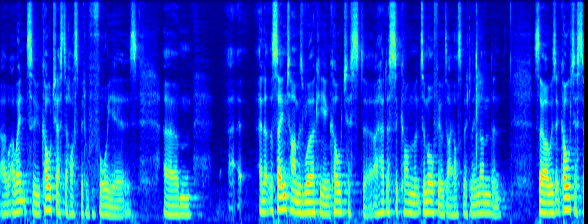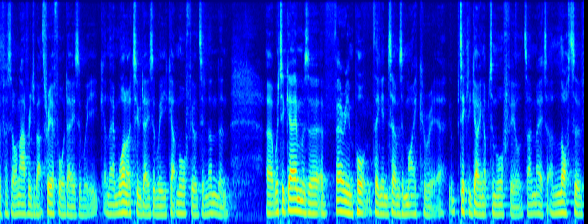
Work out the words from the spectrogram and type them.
I, I went to Colchester Hospital for four years. Um, and at the same time as working in Colchester, I had a secondment to Moorfields Eye Hospital in London. So I was at Colchester for so on average about three or four days a week and then one or two days a week at Moorfields in London uh, which again was a, a very important thing in terms of my career, particularly going up to Moorfields. I met a lot of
